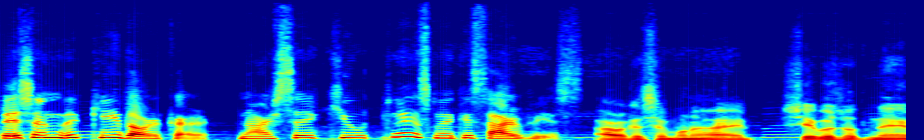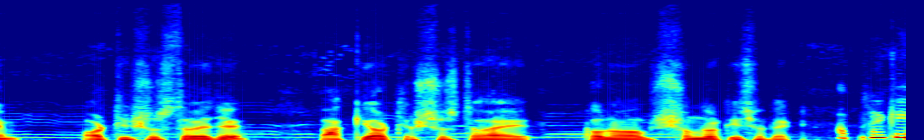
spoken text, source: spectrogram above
পেশেন্টদের কি দরকার? নার্সের কিউটনেস নাকি সার্ভিস? আমার কাছে মনে হয় সেবা যত্নে অর্ধেক সুস্থ হয়ে যায় বাকি অর্ধেক সুস্থ হয় কোনো সুন্দর কিছু দেখে আপনাকে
